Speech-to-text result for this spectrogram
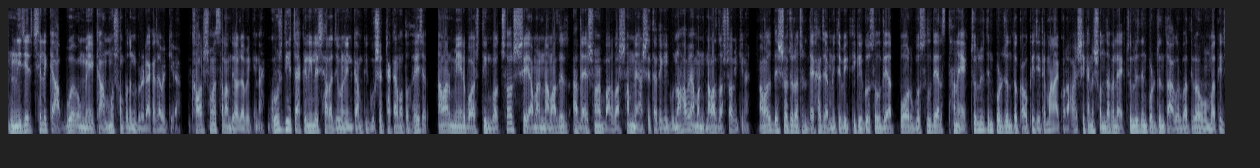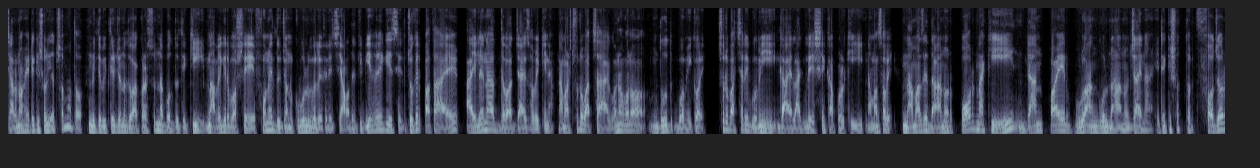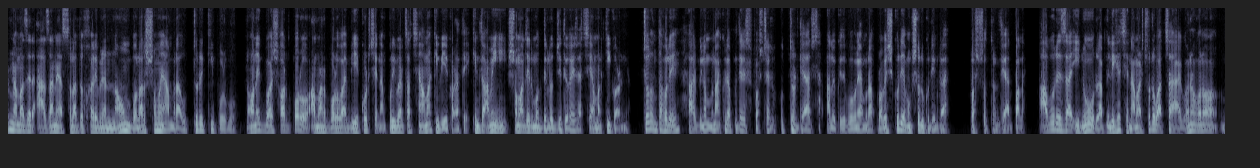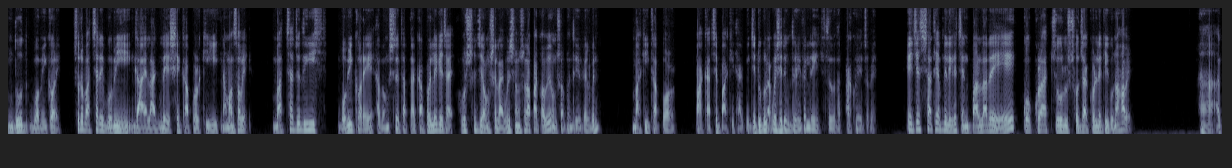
নিজের ছেলেকে আব্বু এবং মেয়েকে আম্মু সম্বোধন করে ডাকা যাবে কিনা? খাওয়ার সময় সালাম দেওয়া যাবে কিনা? ঘুষ দিয়ে চাকরি নিলে সারা জীবন ইনকাম কি ঘুষের টাকার মতো হয়ে যাবে? আমার মেয়ের বয়স তিন বছর, সে আমার নামাজের আদায়ের সময় বারবার সামনে আসে, তাতে কি গুণ হবে? আমার নামাজ নষ্ট হবে কিনা? আমাদের দেশ সচরাচর দেখা যায় মৃত ব্যক্তিকে গোসল দেওয়ার পর গোসল দেওয়ার স্থানে একচল্লিশ দিন পর্যন্ত কাউকে যেতে মানা করা হয়। সেখানে সন্ধ্যাবেলা একচল্লিশ দিন পর্যন্ত আগরবাতি বা মোমবাতি জ্বালানো হয়। এটা কি শরীয়ত সম্মত? মৃত ব্যক্তির জন্য দোয়া করার সুন্না পদ্ধতি কি? আবেগের বসে ফোনে দুজন কবুল বলে ফেলেছি। আমাদের কি বিয়ে হয়ে গিয়েছে? চোখের পাতায় আইলেনার দেওয়া জায়জ হবে কিনা? আমার ছোট বাচ্চা ঘন ঘন দুধ বমি করে। ছোট বাচ্চার এই বমি গায়ে লাগলে সে কাপড় কি নামাজ হবে? নামাজে দাঁড়ানোর পর নাকি ডান পায়ের বুড়ো আঙ্গুল নাড়ানো যায় না? এটা কি সত্য? ফজর নামাজের আজানে আসসালাত খয়রিমিনার নাম বলার সময় আমরা উত্তরে কি পড়ব? অনেক বয়স হওয়ার পরও আমার বড় ভাই বিয়ে করছে না, পরিবার চাচ্ছে আমাকে বিয়ে করাতে। কিন্তু আমি সমাজের মধ্যে লজ্জিত হয়ে যাচ্ছি, আমার কি করণীয়? চলুন তাহলে আর বিলম্ব না করে আপনাদের প্রশ্নের উত্তর দেওয়ার আলোকিত ভবনে আমরা প্রবেশ করি এবং শুরু করি আমরা প্রশ্নোত্তর দেওয়ার পালা আবু রেজা ইনুর আপনি লিখেছেন, আমার ছোট বাচ্চা ঘন ঘন দুধ বমি করে। ছোট বাচ্চার এই বমি গায়ে লাগলে সে কাপড় কি নামাজ হবে? বাচ্চা যদি বমি করে এবং সেটা আপনার কাপড় লেগে যায়, অবশ্যই যে অংশ লাগবে সে অংশ নাপাক হবে অংশ আপনি ধুয়ে ফেলবেন। বাকি কাপড় পাক আছে, বাকি থাকবে। যেটুকু লাগবে সেটুকু ধুয়ে ফেললে পাক হয়ে যাবে। এইচ এর সাথে আপনি লিখেছেন, পার্লারে কোকড়া চুল সোজা করলে কি গুণা হবে?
